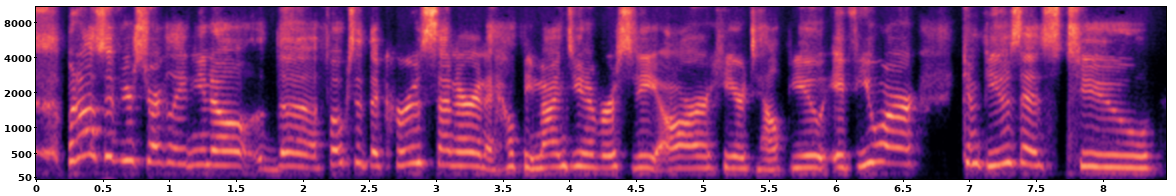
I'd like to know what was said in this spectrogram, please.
but also if you're struggling, you know, the folks at the Carruth Center and at Healthy Minds University are here to help you. If you are confused as to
